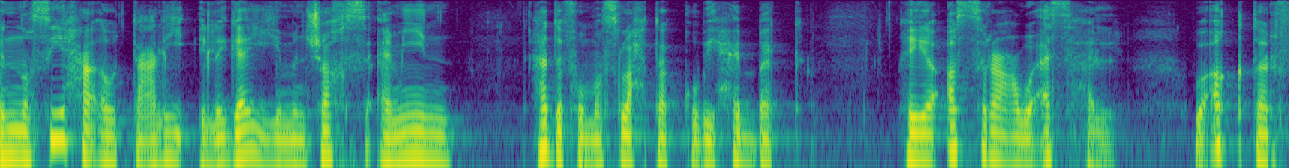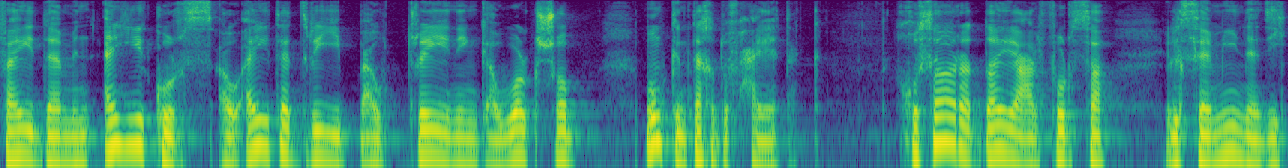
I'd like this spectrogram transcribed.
النصيحة أو التعليق اللي جاي من شخص أمين هدفه مصلحتك وبيحبك هي أسرع وأسهل وأكتر فايدة من أي course أو أي تدريب أو training أو workshop ممكن تاخده في حياتك. خسارة تضيع الفرصة الثمينة دي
